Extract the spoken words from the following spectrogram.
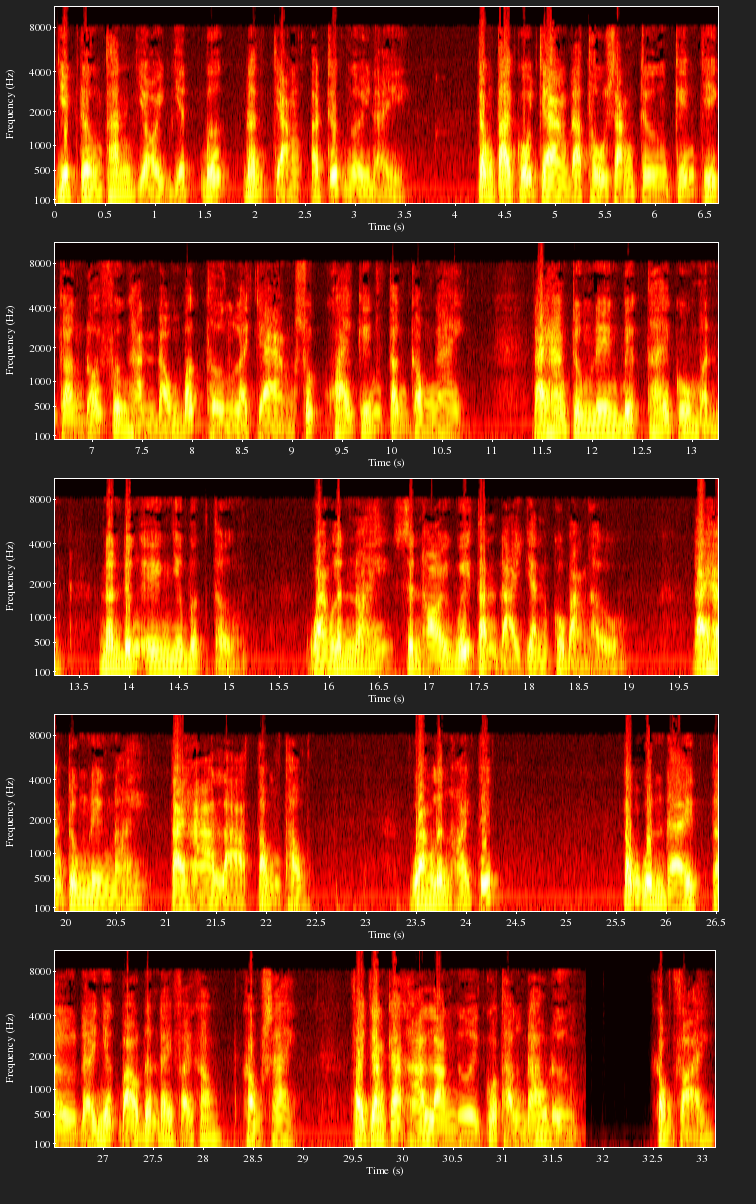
Diệp Trường Thanh dội dịch bước đến chặn ở trước người này. Trong tay của chàng đã thủ sẵn trường kiếm chỉ cần đối phương hành động bất thường là chàng xuất khoái kiếm tấn công ngay. Đại hán trung niên biết thế của mình, nên đứng yên như bức tượng. Hoàng Linh nói, xin hỏi quý tánh đại danh của bằng hữu. Đại hán trung niên nói, tại hạ là Tống Thông. Hoàng Linh hỏi tiếp, Tống huynh đệ từ đệ nhất bảo đến đây phải không? Không sai. Phải chăng các hạ là người của thần đao đường? Không phải.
